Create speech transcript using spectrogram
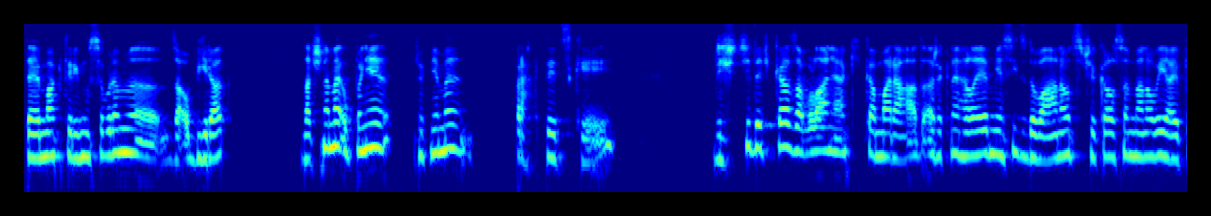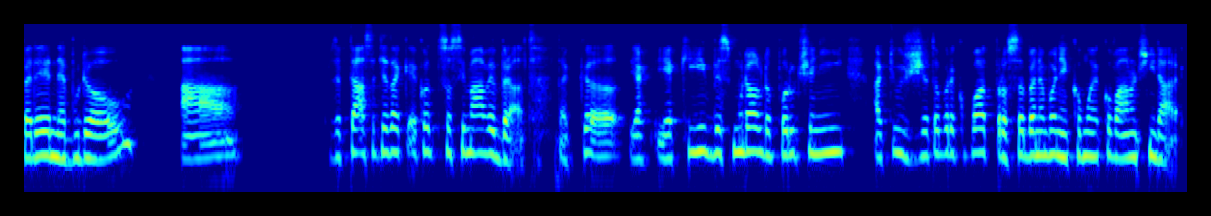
téma, kterýmu se budeme eh, zaobírat. Začneme úplně, řekněme, prakticky. Když ti teďka zavolá nějaký kamarád a řekne, hele, je měsíc do Vánoc, čekal jsem na nový iPady, nebudou a zeptá se tě tak, jako co si má vybrat, tak eh, jak, jaký bys mu dal doporučení, ať už, že to bude kupovat pro sebe nebo někomu jako vánoční dárek?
